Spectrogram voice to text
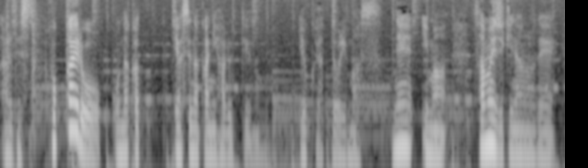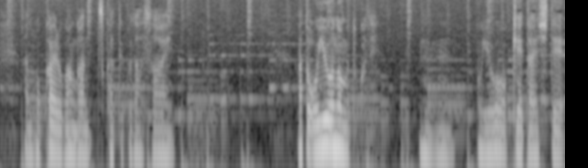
あれです。北海道をお腹背中に貼るっていうのもよくやっております。ね今寒い時期なのであの北海道ガンガン使ってください。あとお湯を飲むとかね。うんうん。お湯を携帯して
